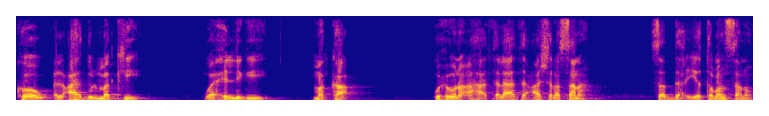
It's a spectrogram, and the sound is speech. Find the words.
Kow alcahdu lmaki waa xilligii maka wuxuuna ahaa halaatha cashara sana saddex iyo toban sano.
